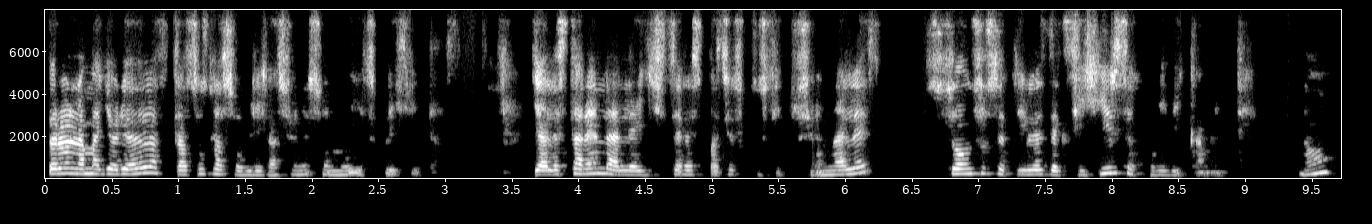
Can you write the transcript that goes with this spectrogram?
pero en la mayoría de los casos las obligaciones son muy explícitas. Y al estar en la ley y ser espacios constitucionales, son susceptibles de exigirse jurídicamente, ¿no?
